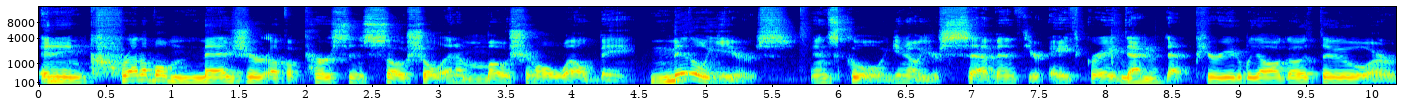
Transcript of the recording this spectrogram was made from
an incredible measure of a person's social and emotional well-being. Middle years in school, you know, your seventh, your eighth grade, that mm-hmm. that period we all go through, or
